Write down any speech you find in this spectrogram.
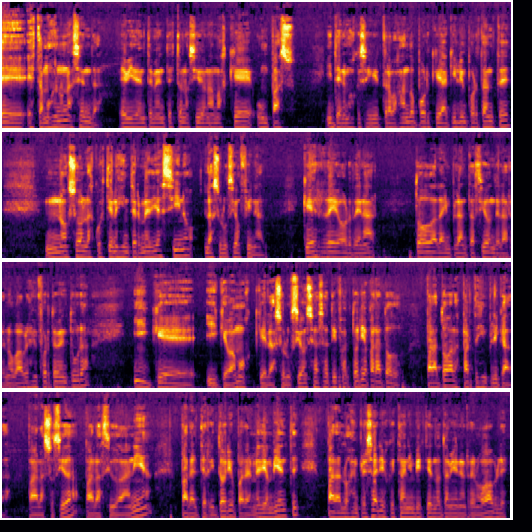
Eh, estamos en una senda. Evidentemente esto no ha sido nada más que un paso y tenemos que seguir trabajando porque aquí lo importante no son las cuestiones intermedias, sino la solución final, que es reordenar toda la implantación de las renovables en Fuerteventura y que, y que vamos, que la solución sea satisfactoria para todos, para todas las partes implicadas, para la sociedad, para la ciudadanía, para el territorio, para el medio ambiente, para los empresarios que están invirtiendo también en renovables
